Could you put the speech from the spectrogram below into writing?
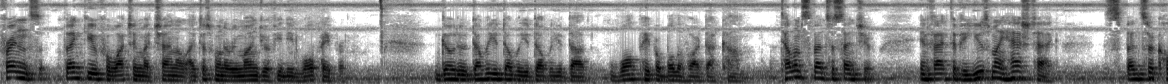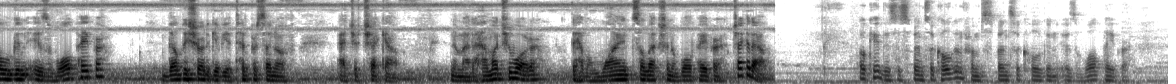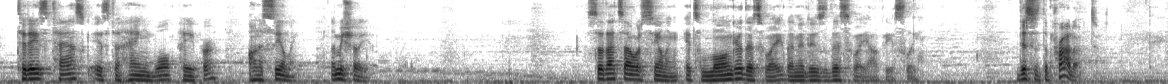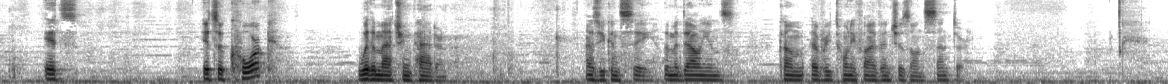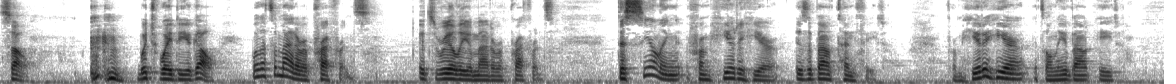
Friends, thank you for watching my channel. I just want to remind you if you need wallpaper, go to www.wallpaperboulevard.com. Tell them Spencer sent you. In fact, if you use my hashtag, Spencer Colgan is wallpaper, they'll be sure to give you a 10% off at your checkout. No matter how much you order, they have a wide selection of wallpaper. Check it out. Okay, this is Spencer Colgan from Spencer Colgan is Wallpaper. Today's task is to hang wallpaper on a ceiling. Let me show you. So that's our ceiling. It's longer this way than it is this way, obviously. This is the product. It's, it's a cork with a matching pattern. As you can see, the medallions come every 25 inches on center. So, which way do you go? Well, that's a matter of preference. It's really a matter of preference. The ceiling from here to here is about 10 feet. From here to here, it's only about eight,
